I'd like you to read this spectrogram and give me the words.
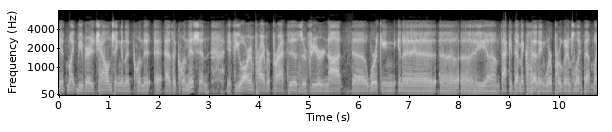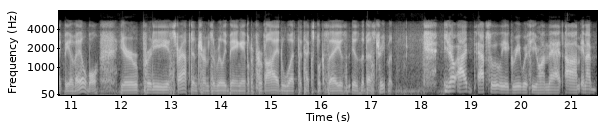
it might be very challenging a clini- as a clinician if you are in private practice or if you're not uh, working in a, a, a um, academic setting where programs like that might be available, you're pretty strapped in terms of really being able to provide what the textbooks say is, is the best treatment. You know, I absolutely agree with you on that, um, and I'm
